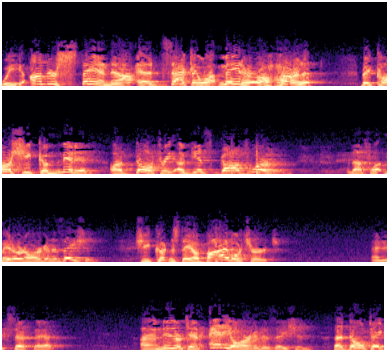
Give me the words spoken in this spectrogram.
We understand now exactly what made her a harlot because she committed adultery against God's Word. And that's what made her an organization. She couldn't stay a Bible church and accept that. And neither can any organization that don't take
